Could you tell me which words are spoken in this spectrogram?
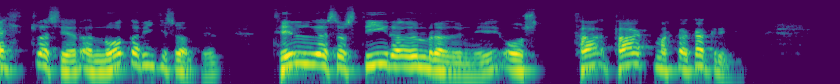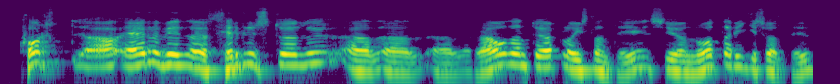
ætla sér að nota ríkisvaldið til þess að stýra umræðunni og ta takmarka gaggrinni. Hvort er við þeirri stöðu að, að, að ráðandi öfl á Íslandi séu að nota ríkisvaldið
